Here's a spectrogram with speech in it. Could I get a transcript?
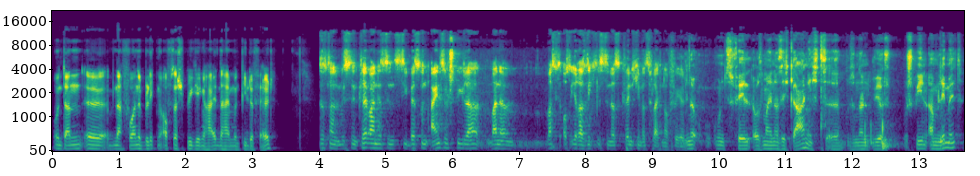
und dann äh, nach vorne blicken auf das Spiel gegen Heidenheim und Bielefeld. Das ist dann ein bisschen clever, das sind die besseren Einzelspieler. Meine, was aus Ihrer Sicht ist denn das Quäntchen, was vielleicht noch fehlt? Ja, uns fehlt aus meiner Sicht gar nichts, äh, sondern wir spielen am Limit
